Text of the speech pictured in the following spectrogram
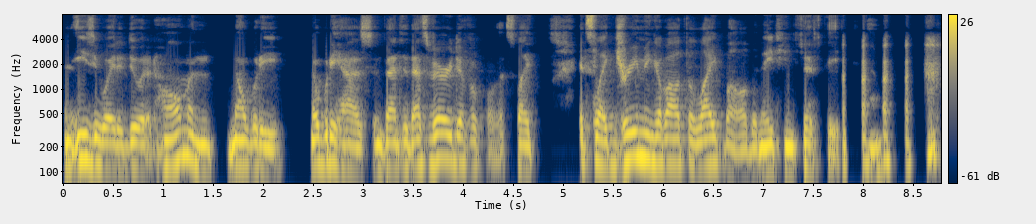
an easy way to do it at home, and nobody nobody has invented. That's very difficult. It's like it's like dreaming about the light bulb in 1850.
